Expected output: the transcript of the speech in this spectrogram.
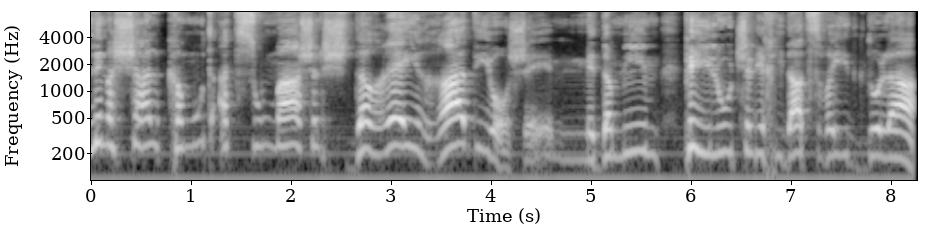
למשל כמות עצומה של שדרי רדיו שהם מדמים פעילות של יחידה צבאית גדולה,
